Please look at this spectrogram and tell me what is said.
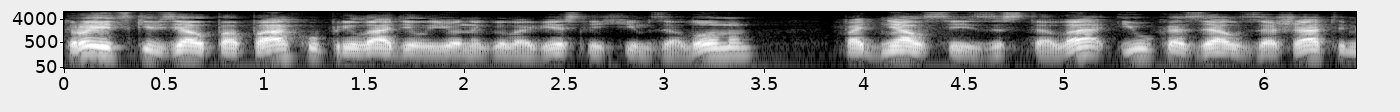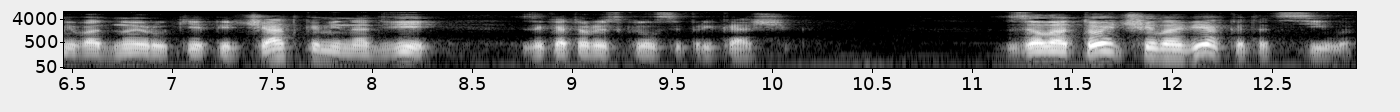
Троицкий взял папаху, приладил ее на голове с лихим заломом, поднялся из-за стола и указал зажатыми в одной руке перчатками на дверь, за которой скрылся приказчик. Золотой человек этот сила.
